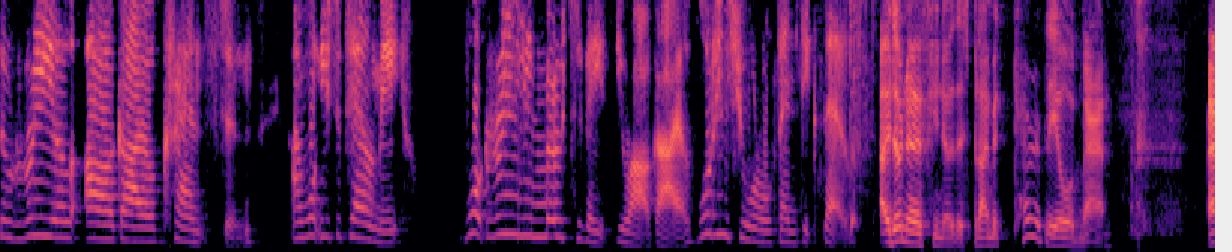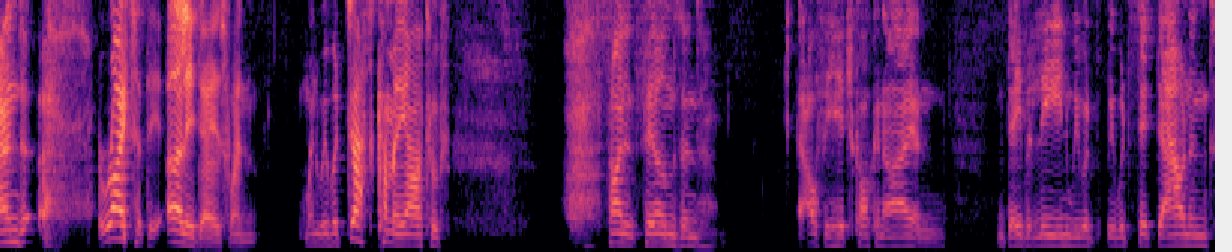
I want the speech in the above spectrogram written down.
the real Argyle Cranston? I want you to tell me what really motivates you, Argyle. What is your authentic self? I don't know if you know this, but I'm a terribly old man. And uh, right at the early days when when we were just coming out of silent films and Alfie Hitchcock and I and David Lean, we would we would sit down and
